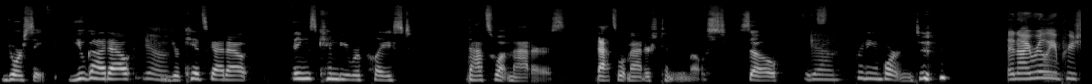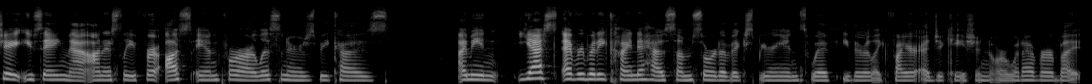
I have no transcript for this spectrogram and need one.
your safety. You got out, Yeah. your kids got out, things can be replaced. That's what matters. That's what matters to me most. So, it's Yeah. pretty important. And I really appreciate you saying that, honestly, for us and for our listeners, because I mean, yes, everybody kind of has some sort of experience with either like fire education or whatever, but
